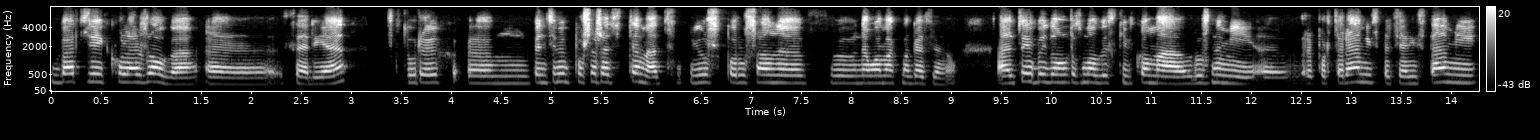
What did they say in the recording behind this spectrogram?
bardziej kolażowe e, serie, z których będziemy poszerzać temat już poruszany w, na łamach magazynu. Ale tutaj będą rozmowy z kilkoma różnymi reporterami, specjalistami.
